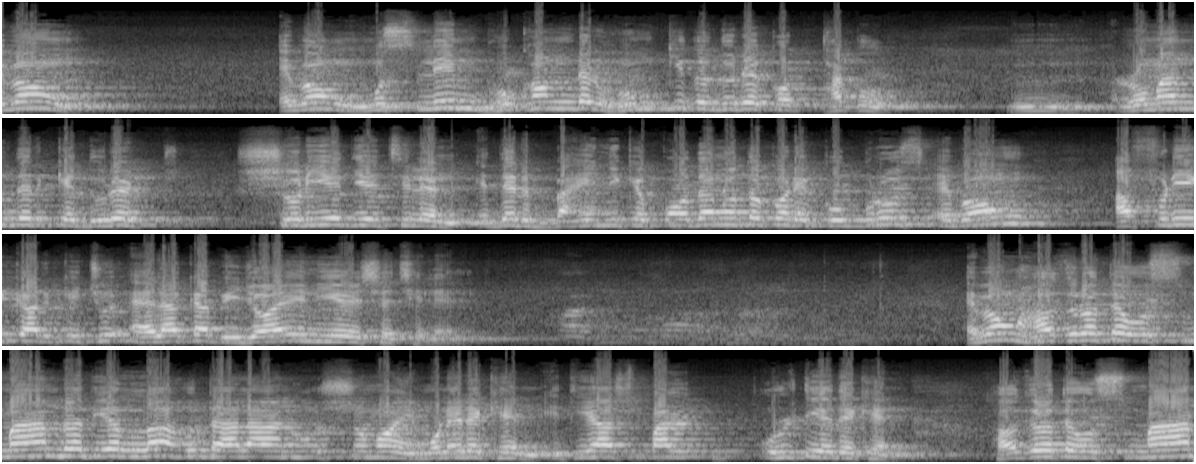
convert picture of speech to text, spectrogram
এবং এবং মুসলিম ভূখণ্ডের হুমকি তো দূরে থাকুক রোমানদেরকে দূরে সরিয়ে দিয়েছিলেন, এদের বাহিনীকে পদানত করে কুব্রুস এবং আফ্রিকার কিছু এলাকা বিজয়ে নিয়ে এসেছিলেন। এবং হজরতে ওসমান রাজি আল্লাহ তালুর সময় মনে রেখেন, ইতিহাস পাল, উল্টিয়ে দেখেন হজরতে ওসমান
